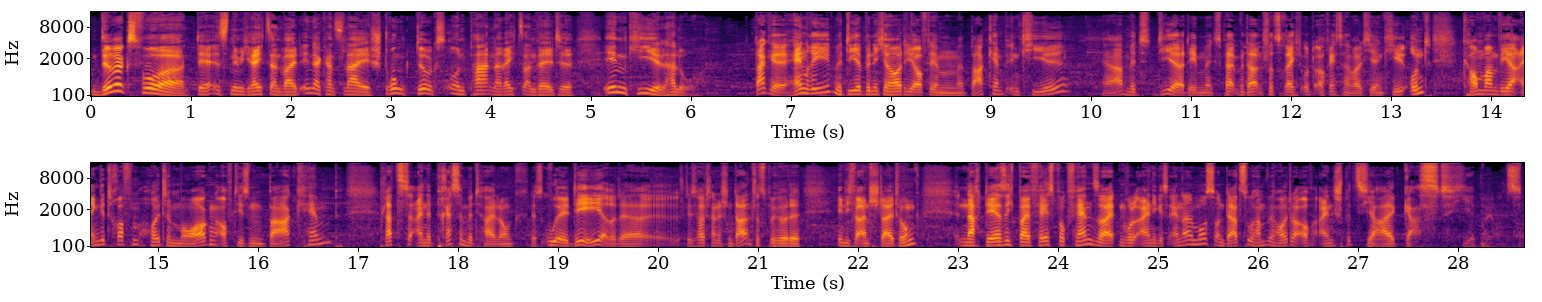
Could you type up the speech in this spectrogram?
Dirks vor. Der ist nämlich Rechtsanwalt in der Kanzlei Strunk, Dirks und Partner Rechtsanwälte in Kiel. Hallo. Danke, Henry. Mit dir bin ich ja heute hier auf dem Barcamp in Kiel ja, mit dir, dem Experten mit Datenschutzrecht und auch Rechtsanwalt hier in Kiel. Und kaum waren wir eingetroffen, heute Morgen auf diesem Barcamp platzte eine Pressemitteilung des ULD, also der äh, Schleswig-Holsteinischen Datenschutzbehörde, in die Veranstaltung, nach der sich bei Facebook-Fanseiten wohl einiges ändern muss. Und dazu haben wir heute auch einen Spezialgast hier bei uns.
